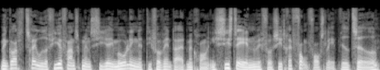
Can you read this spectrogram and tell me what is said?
Men godt tre ud af fire franskmænd siger i målingen, at de forventer, at Macron i sidste ende vil få sit reformforslag vedtaget.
